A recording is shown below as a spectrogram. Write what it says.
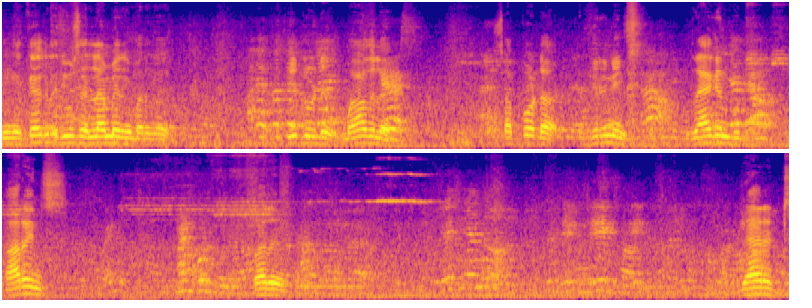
நீங்கள் கேட்குற ஜூஸ் எல்லாமே இருக்கு பாருங்க. பீட்ரூட்டு மாதுளை சப்போட்டா கிரினி ட்ராகன் ஃப்ரூட் ஆரஞ்ச் பாரு. கேரட்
